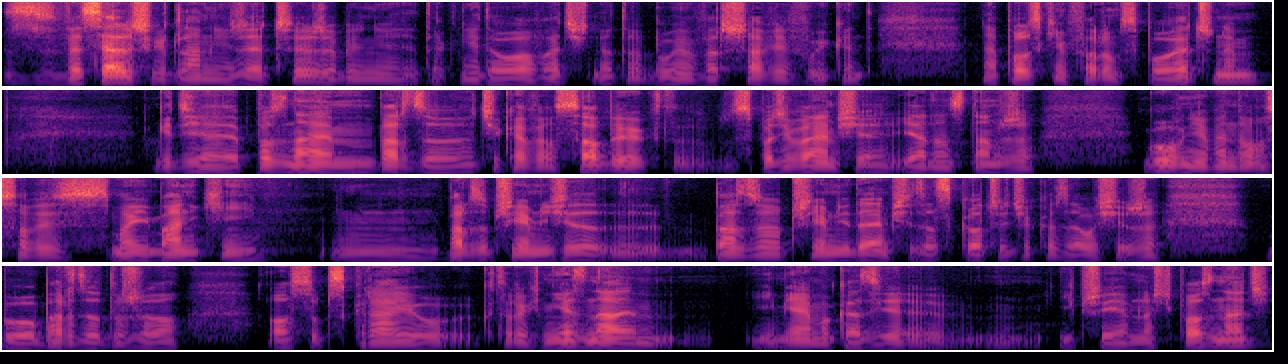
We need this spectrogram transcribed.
z weselszych dla mnie rzeczy, żeby nie, tak nie dołować, no to byłem w Warszawie w weekend na Polskim Forum Społecznym, gdzie poznałem bardzo ciekawe osoby. Spodziewałem się, jadąc tam, że głównie będą osoby z mojej bańki. Mm, bardzo przyjemnie, się, bardzo przyjemnie dałem się zaskoczyć. Okazało się, że było bardzo dużo osób z kraju, których nie znałem i miałem okazję i przyjemność poznać.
